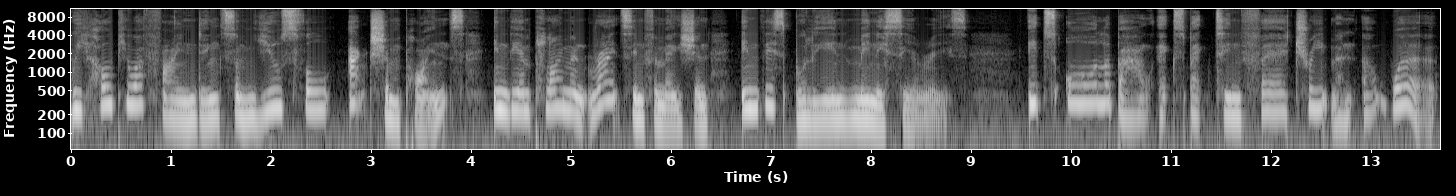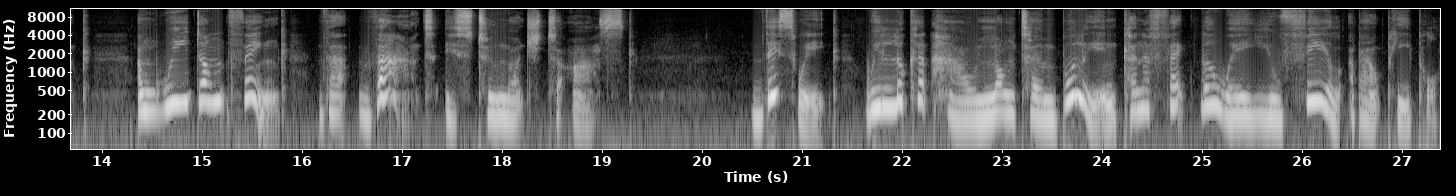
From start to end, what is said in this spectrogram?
We hope you are finding some useful action points in the employment rights information in this bullying mini series. It's all about expecting fair treatment at work, and we don't think that that is too much to ask. This week, we look at how long term bullying can affect the way you feel about people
